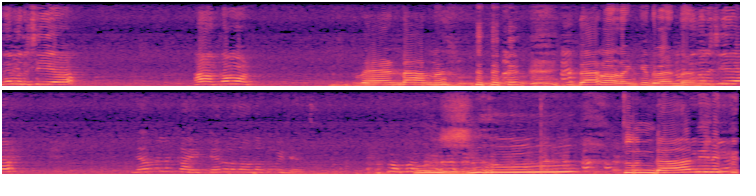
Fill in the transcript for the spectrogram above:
ഇതെന്തൊരു ചെയ്യാ? ആ കമോൺ വേണ്ടാന്ന്. ഇതാണോ ഇത് വേണ്ട ചെയ്യാ? ഞാൻ വല്ല കഴിക്കാനുള്ളതാണെന്നൊക്കെ വിചാരിച്ചു. തുണ്ടാ നിനക്ക്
